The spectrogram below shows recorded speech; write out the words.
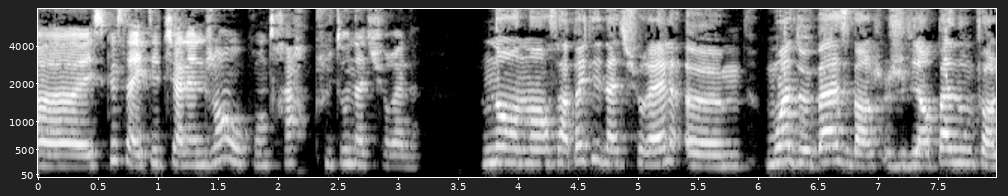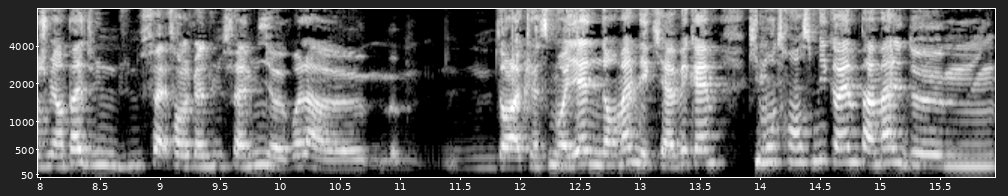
Euh, est-ce que ça a été challengeant ou au contraire plutôt naturel? Non, non, ça n'a pas été naturel. Euh, moi, de base, ben, je, viens pas non, enfin, je viens pas d'une, enfin, je viens d'une famille, voilà, dans la classe moyenne normale, mais qui avait quand même, qui m'ont transmis quand même pas mal de,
